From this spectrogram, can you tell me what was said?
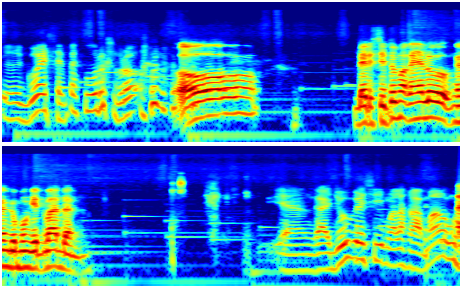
gue SMP kurus bro. Oh. Dari situ makanya lu ngegebungkit badan? Ya nggak juga sih. Malah nggak mau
